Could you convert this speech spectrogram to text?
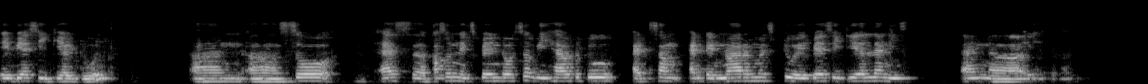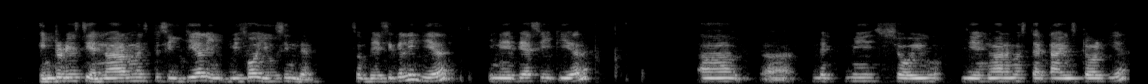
API CTL tool, and uh, so as uh, Kasun explained, also we have to do add some add environments to API CTL and and uh, introduce the environments to CTL in, before using them. So basically, here in API CTL, uh, uh, let me show you the environments that I installed here.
